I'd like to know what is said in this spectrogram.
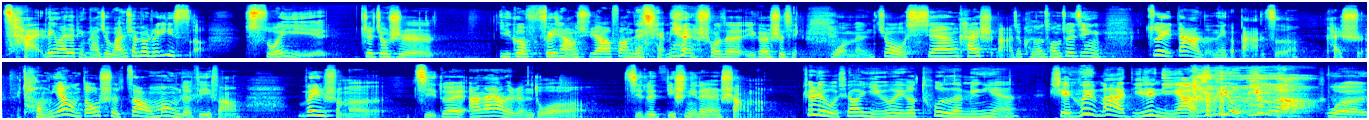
踩另外的品牌，就完全没有这个意思。所以这就是一个非常需要放在前面 说的一个事情。我们就先开始吧，就可能从最近最大的那个靶子。开始，同样都是造梦的地方，为什么挤兑阿那亚的人多，挤兑迪士尼的人少呢？这里我需要引用一个兔子的名言：谁会骂迪士尼啊？是不是有病啊？我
